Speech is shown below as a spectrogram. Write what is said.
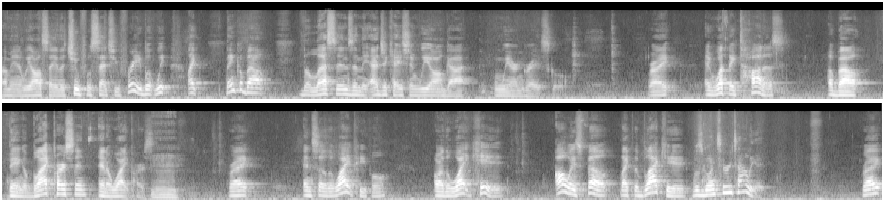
I mean, we all say the truth will set you free, but we, like, think about the lessons and the education we all got when we were in grade school, right? And what they taught us about being a black person and a white person, mm. right? And so the white people or the white kid always felt like the black kid was going to retaliate, right?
